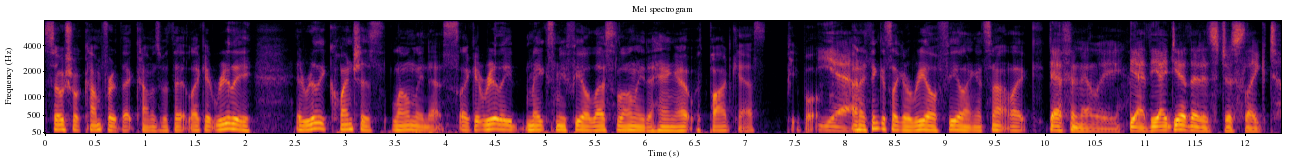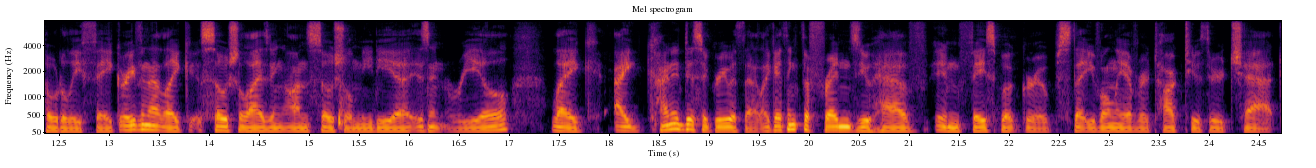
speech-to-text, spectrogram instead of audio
social comfort that comes with it. Like it really, it really quenches loneliness. Like it really makes me feel less lonely to hang out with podcasts. People. Yeah. And I think it's like a real feeling. It's not like Definitely. Yeah, the idea that it's just like totally fake or even that like socializing on social media isn't real, like I kind of disagree with that. Like I think the friends you have in Facebook groups that you've only ever talked to through chat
